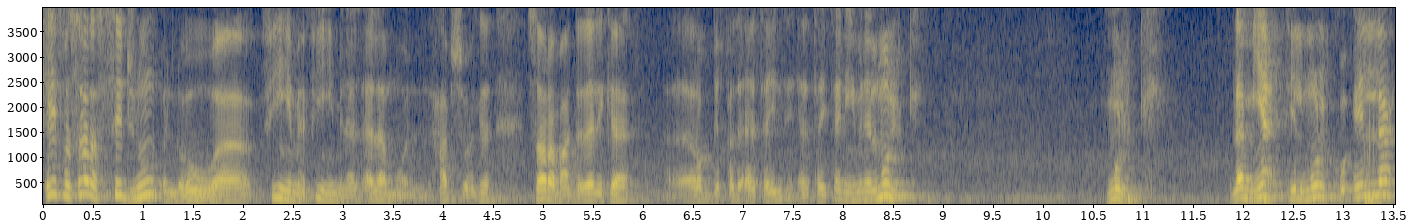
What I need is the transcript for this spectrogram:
كيف صار السجن اللي هو فيه ما فيه من الألم والحبس وكذا؟ صار بعد ذلك رب قد آتيتني من الملك. ملك. لم يأتي الملك إلا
